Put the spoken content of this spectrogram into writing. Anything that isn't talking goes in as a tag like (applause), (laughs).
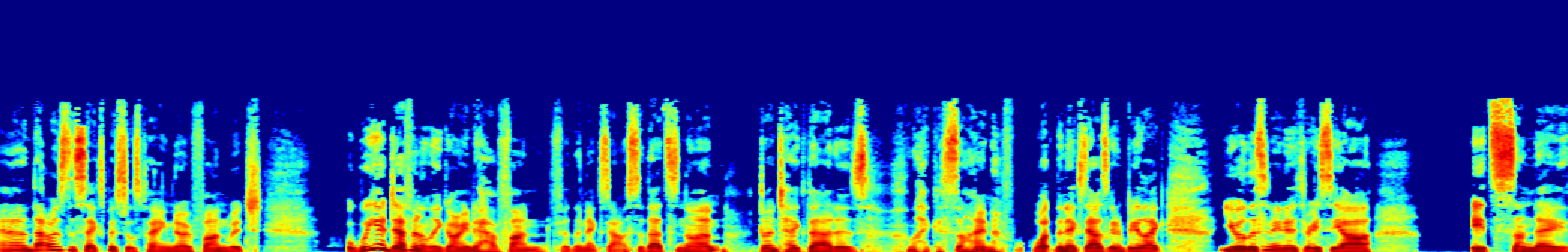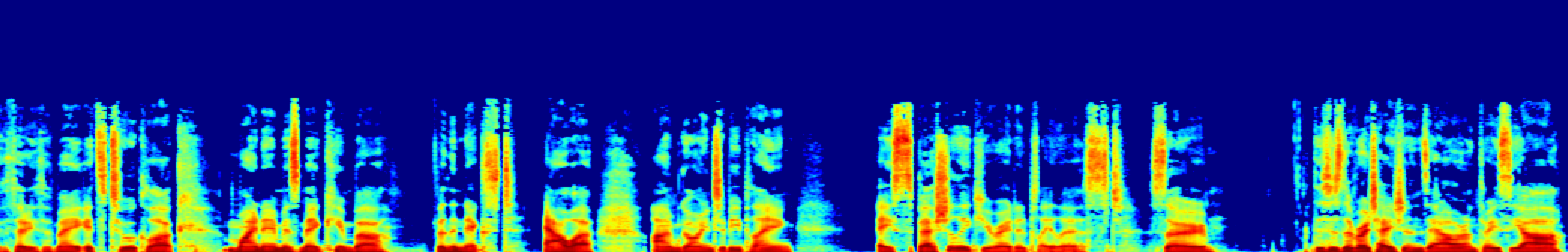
And that was the Sex Pistols playing No Fun, which we are definitely going to have fun for the next hour. So that's not, don't take that as (laughs) like a sign of what the next hour is going to be like. You're listening to 3CR. It's Sunday, the 30th of May. It's two o'clock. My name is Meg Kimber. For the next hour, I'm going to be playing a specially curated playlist. So this is the rotations hour on 3CR.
